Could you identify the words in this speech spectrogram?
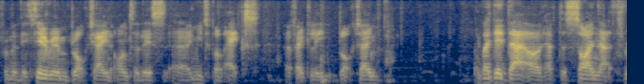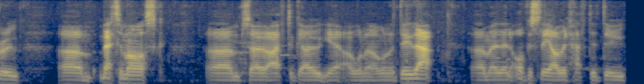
from the Ethereum blockchain onto this uh, immutable X effectively blockchain. If I did that, I would have to sign that through um, MetaMask. Um, so I have to go, yeah, I want to I want to do that, um, and then obviously I would have to do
